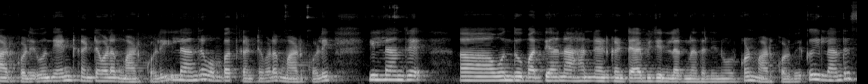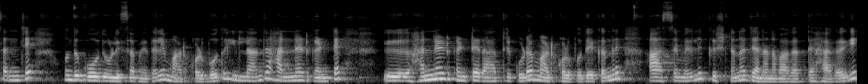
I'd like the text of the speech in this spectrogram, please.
ಮಾಡ್ಕೊಳ್ಳಿ. ಒಂದು ಎಂಟು ಗಂಟೆ ಒಳಗೆ ಮಾಡ್ಕೊಳ್ಳಿ. ಇಲ್ಲಾಂದರೆ ಒಂಬತ್ತು ಗಂಟೆ ಒಳಗೆ ಮಾಡ್ಕೊಳ್ಳಿ. ಇಲ್ಲ ಒಂದು ಮಧ್ಯಾಹ್ನ ಹನ್ನೆರಡು ಗಂಟೆ ಅಭಿಜಿನ್ ಲಗ್ನದಲ್ಲಿ ನೋಡ್ಕೊಂಡು ಮಾಡ್ಕೊಳ್ಬೇಕು. ಇಲ್ಲಾಂದರೆ ಸಂಜೆ ಒಂದು ಗೋಧೂಳಿ ಸಮಯದಲ್ಲಿ ಮಾಡ್ಕೊಳ್ಬೋದು. ಇಲ್ಲಾಂದರೆ ಹನ್ನೆರಡು ಗಂಟೆ ಹನ್ನೆರಡು ಗಂಟೆ ರಾತ್ರಿ ಕೂಡ ಮಾಡ್ಕೊಳ್ಬೋದು. ಯಾಕಂದರೆ ಆ ಸಮಯದಲ್ಲಿ ಕೃಷ್ಣನ ಜನನವಾಗುತ್ತೆ. ಹಾಗಾಗಿ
